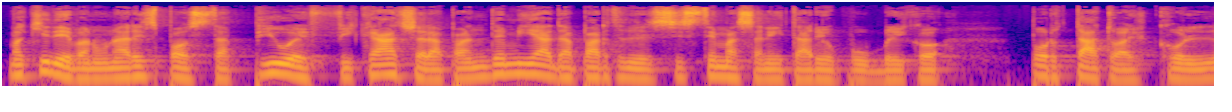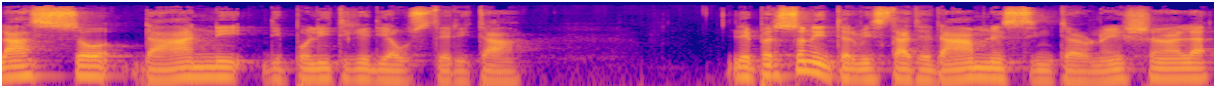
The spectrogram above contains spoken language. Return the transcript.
ma chiedevano una risposta più efficace alla pandemia da parte del sistema sanitario pubblico, portato al collasso da anni di politiche di austerità. Le persone intervistate da Amnesty International,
